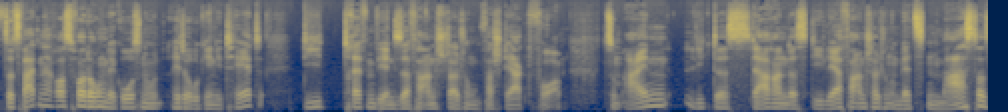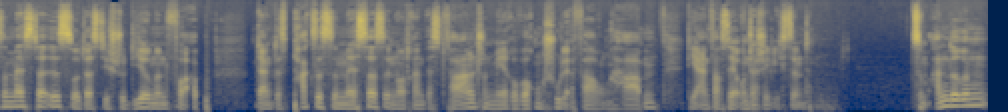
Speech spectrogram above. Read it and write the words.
Zur zweiten Herausforderung der großen Heterogenität, die treffen wir in dieser Veranstaltung verstärkt vor. Zum einen liegt es daran, dass die Lehrveranstaltung im letzten Mastersemester ist, sodass die Studierenden vorab dank des Praxissemesters in Nordrhein-Westfalen schon mehrere Wochen Schulerfahrung haben, die einfach sehr unterschiedlich sind. Zum anderen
